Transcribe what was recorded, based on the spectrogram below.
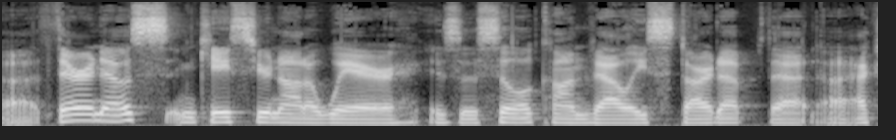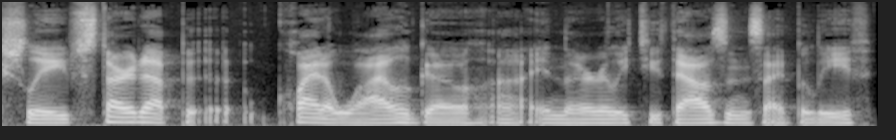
uh, Theranos, in case you're not aware, is a Silicon Valley startup that uh, actually started up uh, quite a while ago uh, in the early 2000s, I believe.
